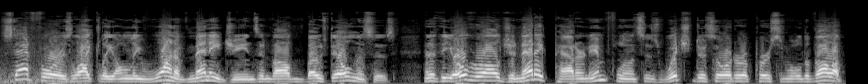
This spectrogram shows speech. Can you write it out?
STAT4 is likely only one of many genes involved in most illnesses, and that the overall genetic pattern influences which disorder a person will develop.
